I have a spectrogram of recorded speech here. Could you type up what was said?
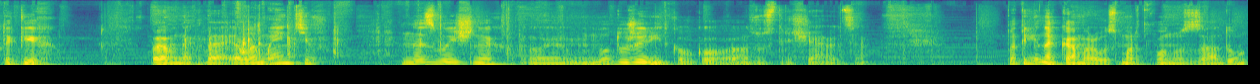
таких певних да, елементів незвичних, е, ну дуже рідко в кого зустрічаються. Потрібна камера у смартфону ззаду,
